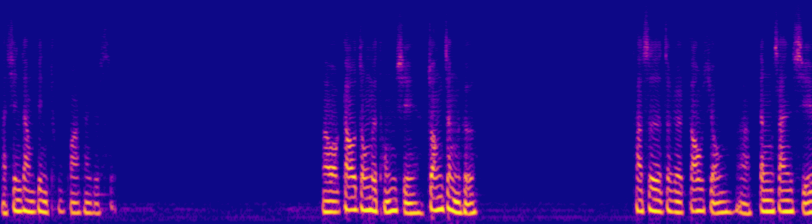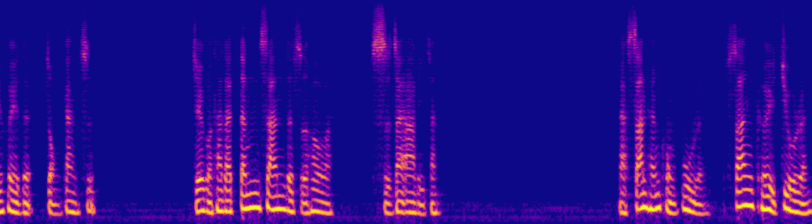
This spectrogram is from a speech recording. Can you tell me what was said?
啊，心脏病突发他就死啊。我高中的同学庄正和，他是这个高雄啊登山协会的总干事。结果他在登山的时候啊，死在阿里山。啊，山很恐怖了，山可以救人，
